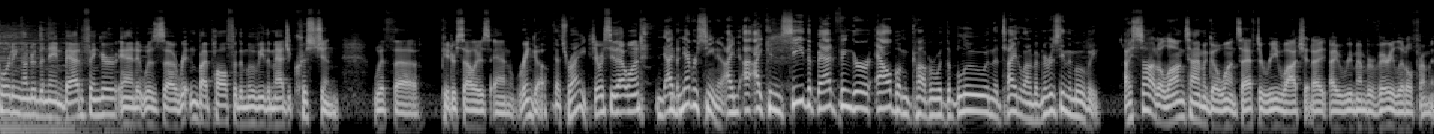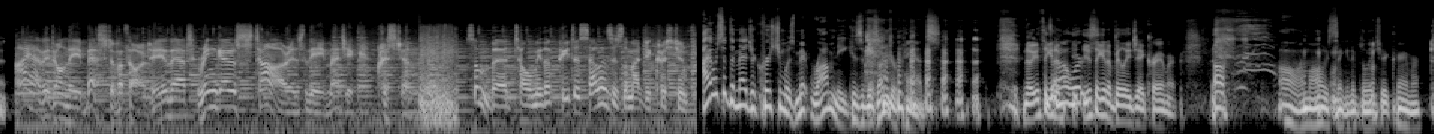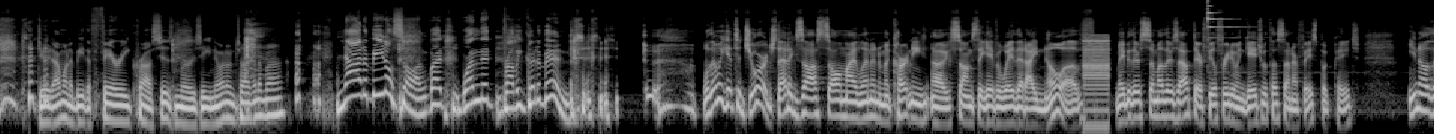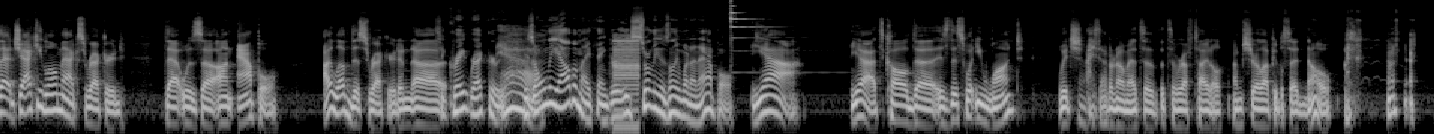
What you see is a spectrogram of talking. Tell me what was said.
Recording under the name Badfinger, and it was uh, written by Paul for the movie The Magic Christian with uh, Peter Sellers and Ringo. That's right. Did you ever see that one? I've never seen it. I, I I can see the Badfinger album cover with the blue and the title on it, but I've never seen the movie. I saw it a long time ago once. I have to rewatch it. I, I remember very little from it. I have it on the best of authority that Ringo Starr is the magic Christian. Some bird told me that Peter Sellers is the magic Christian. I always thought the Magic Christian was Mitt Romney because of his underpants. No, you're thinking that how it of you're thinking of Billy J. Kramer. Oh, I'm always thinking of Billy J. Kramer. Dude, I want to be the ferry cross his Mersey. You know what I'm talking about? Not a Beatles song, but one that probably could have been. Well, then we get to George. That exhausts all my Lennon and McCartney uh, songs they gave away that I know of. Maybe there's some others out there. Feel free to engage with us on our Facebook page. You know, that Jackie Lomax record that was uh, on Apple. I love this record. And uh, It's a great record. Yeah. His only album, I think, or at least certainly his only one on Apple. yeah. Yeah, it's called uh, Is This What You Want? Which I, I don't know, man. That's a, that's a rough title. I'm sure a lot of people said no.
